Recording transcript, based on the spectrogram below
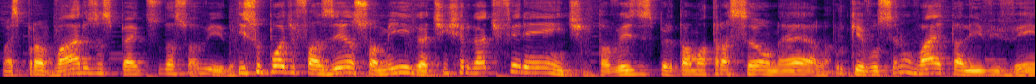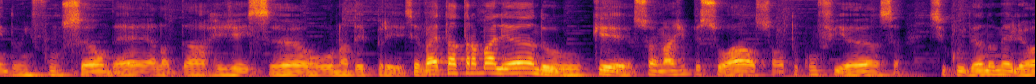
mas para vários aspectos da sua vida. Isso pode fazer a sua amiga te enxergar diferente, talvez despertar uma atração nela, porque você não vai estar tá ali vivendo em função dela, da rejeição ou na depressão. Você vai estar tá trabalhando o que? Sua imagem pessoal, sua autoconfiança, se cuidando melhor.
